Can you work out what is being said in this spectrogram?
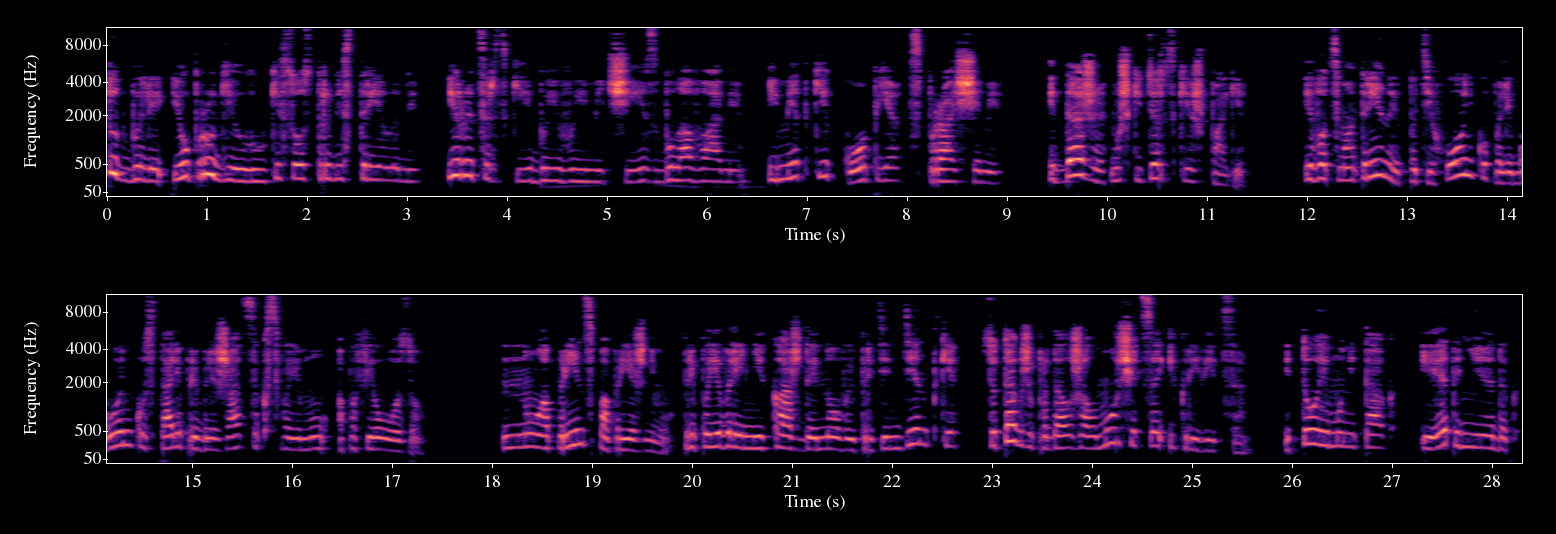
Тут были и упругие луки с острыми стрелами, и рыцарские боевые мечи с булавами, и меткие копья с пращами, и даже мушкетерские шпаги. И вот смотрины потихоньку, полегоньку стали приближаться к своему апофеозу. Ну а принц по-прежнему, при появлении каждой новой претендентки, все так же продолжал морщиться и кривиться. И то ему не так, и это не эдак.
